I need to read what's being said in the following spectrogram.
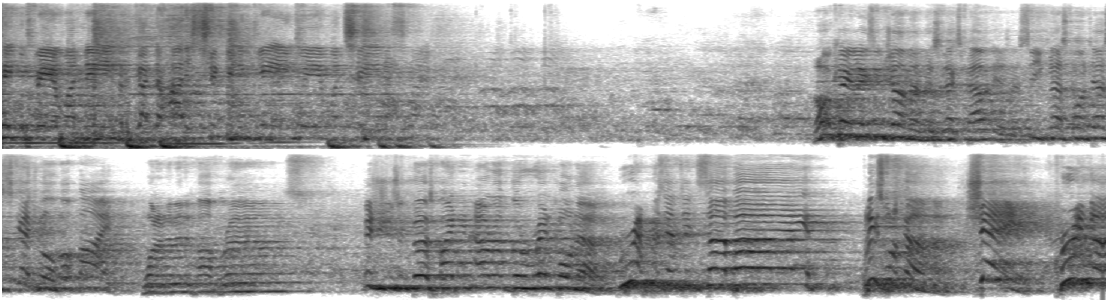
paper bearing my name. Got the hottest chick in the game wearing my chain. Okay, ladies and gentlemen, this next bout is a C-class contest scheduled for five one-and-a-minute half rounds. Introducing first fighting out of the red corner, representing Sabai. Please welcome Shay Pringle.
